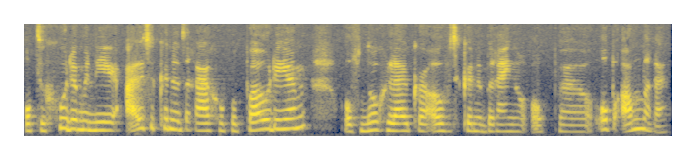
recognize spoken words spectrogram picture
op de goede manier uit te kunnen dragen op een podium. Of nog leuker over te kunnen brengen op, op anderen.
